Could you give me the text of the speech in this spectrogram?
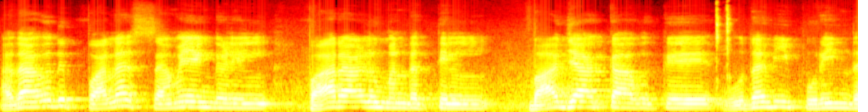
அதாவது பல சமயங்களில் பாராளுமன்றத்தில் பாஜகவுக்கு உதவி புரிந்த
